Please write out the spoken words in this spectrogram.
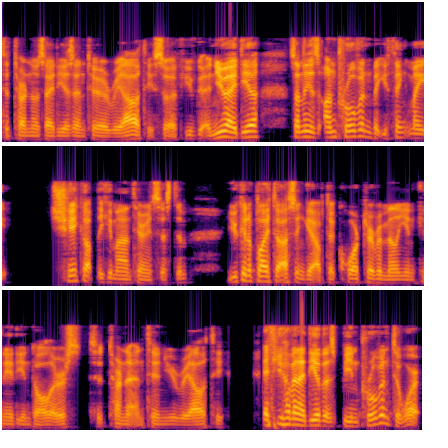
to turn those ideas into a reality. So, if you've got a new idea, something that's unproven but you think might shake up the humanitarian system, you can apply to us and get up to a quarter of a million Canadian dollars to turn it into a new reality. If you have an idea that's been proven to work,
